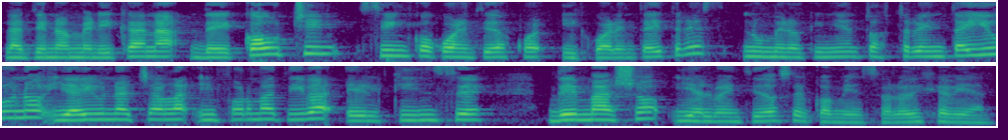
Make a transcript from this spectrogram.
Latinoamericana de Coaching, 542 y 43, número 531, y hay una charla informativa el 15 de mayo y el 22 el comienzo, lo dije bien.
